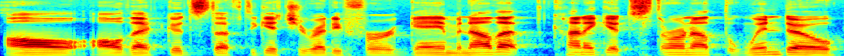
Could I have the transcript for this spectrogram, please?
all all that good stuff to get you ready for a game. And now that kind of gets thrown out the window.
